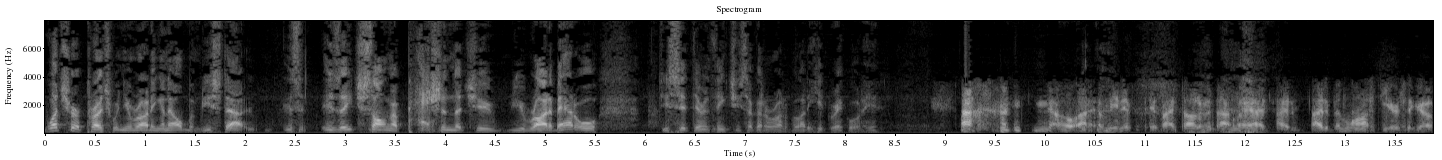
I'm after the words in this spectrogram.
what's your approach when you're writing an album? Do you start? Is it is each song a passion that you you write about, or do you sit there and think, "Geez, I've got to write a bloody hit record here"? no, I, I mean, if if I thought of it that way, I'd I'd, I'd have been lost years ago.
